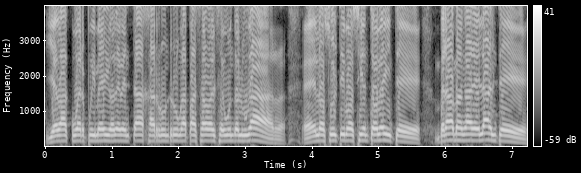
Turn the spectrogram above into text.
Lleva cuerpo y medio de ventaja. Run Run ha pasado al segundo lugar. En los últimos 120, Brahman adelante.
